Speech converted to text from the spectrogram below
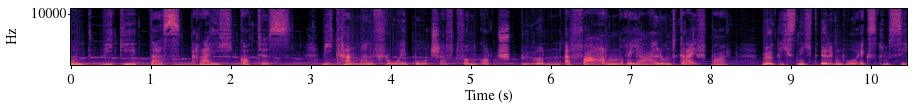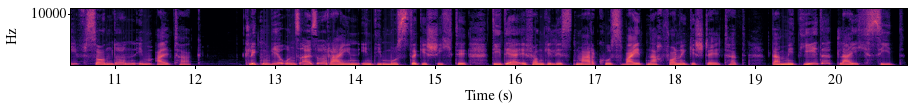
Und wie geht das Reich Gottes? Wie kann man frohe Botschaft von Gott spüren, erfahren, real und greifbar? Möglichst nicht irgendwo exklusiv, sondern im Alltag. Klicken wir uns also rein in die Mustergeschichte, die der Evangelist Markus weit nach vorne gestellt hat, damit jeder gleich sieht,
